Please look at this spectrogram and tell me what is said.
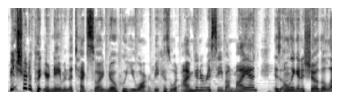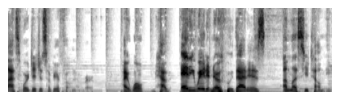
be sure to put your name in the text so I know who you are because what I'm going to receive on my end is only going to show the last four digits of your phone number. I won't have any way to know who that is unless you tell me.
